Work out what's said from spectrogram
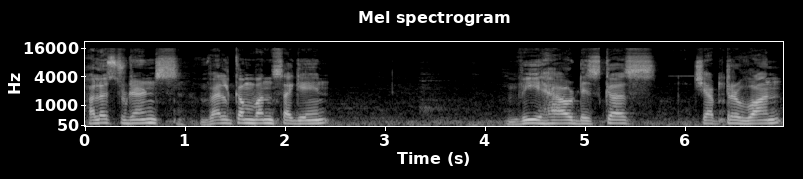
Hello students, welcome once again. We have discussed chapter 1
